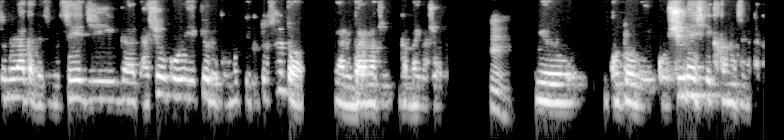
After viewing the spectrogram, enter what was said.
その中でその政治が多少こう影響力を持っていくとすると、あの、ばらまき頑張りましょううん。ということに、こう、修練していく可能性が高い。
